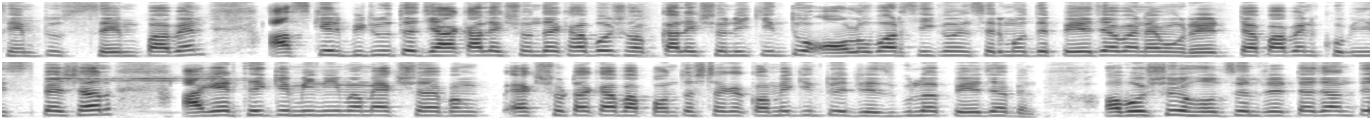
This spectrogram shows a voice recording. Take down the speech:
সেম টু সেম পাবেন। আজকের ভিডিওতে যা কালেকশন দেখাবো, সব কালেকশনই কিন্তু অল ওভার সিকোয়েন্সের মধ্যে পেয়ে যাবেন এবং রেটটা পাবেন খুবই স্পেশাল আগের থেকে মিনিমাম একশো এবং একশো টাকা বা পঞ্চাশ টাকা কমে কিন্তু এই ড্রেসগুলো পেয়ে যাবেন। অবশ্যই হোলসেল রেটটা জানতে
